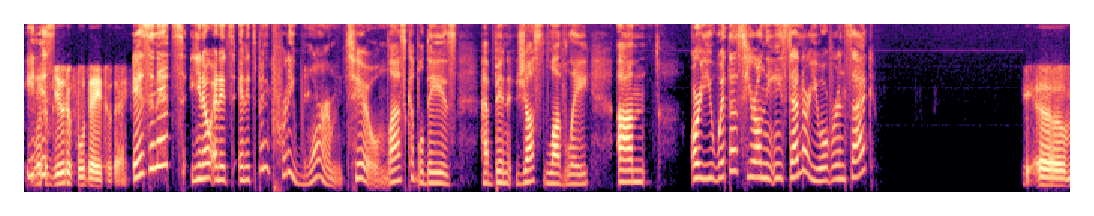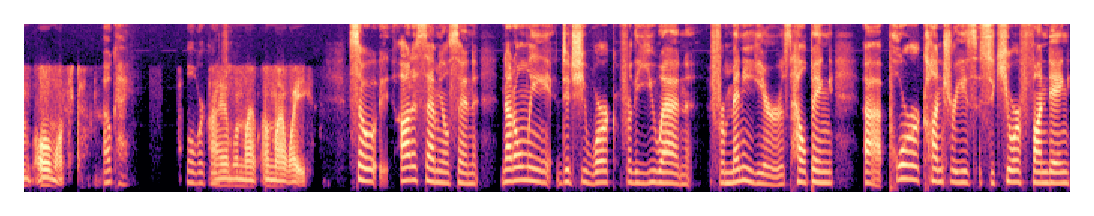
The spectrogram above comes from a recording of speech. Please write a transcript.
It is- a beautiful day today. Isn't it? You know, and it's and it's been pretty warm too. Last couple days have been just lovely. Um, are you with us here on the East End? Are you over in Sag? Um, almost. Okay. Well, we're I am on my on my way. So, Ada Samuelson, not only did she work for the UN for many years, helping uh, poorer countries secure funding,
